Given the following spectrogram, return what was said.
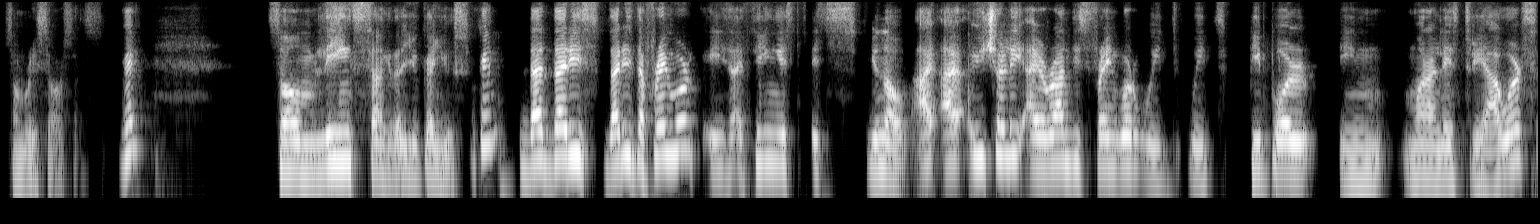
some resources, okay? Some links that you can use, okay? That that is that is the framework. Is I think it's it's you know I, I usually I run this framework with with people in more or less three hours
